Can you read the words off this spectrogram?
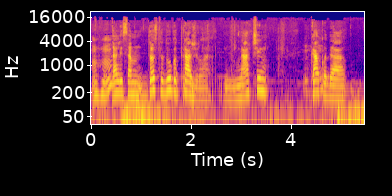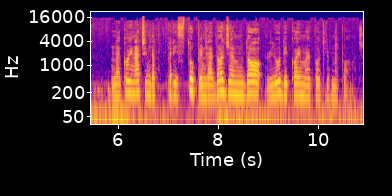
uh ali sam dosta dugo tražila način kako da na koji način da pristupim, da dođem do ljudi kojima je potrebna pomoć.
